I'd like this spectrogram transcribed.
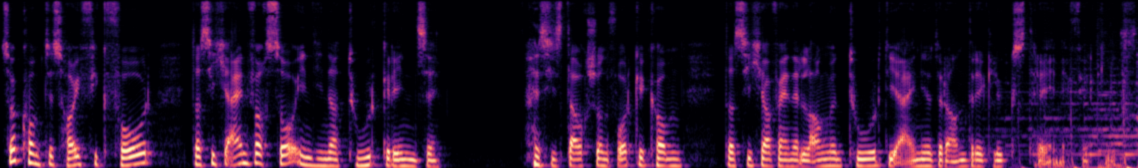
So kommt es häufig vor, dass ich einfach so in die Natur grinse. Es ist auch schon vorgekommen, dass sich auf einer langen Tour die eine oder andere Glücksträne vergießt.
